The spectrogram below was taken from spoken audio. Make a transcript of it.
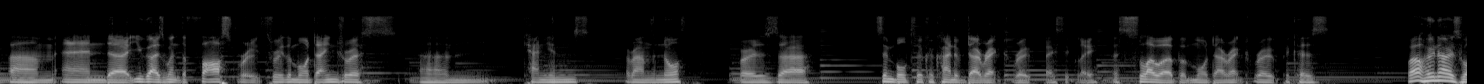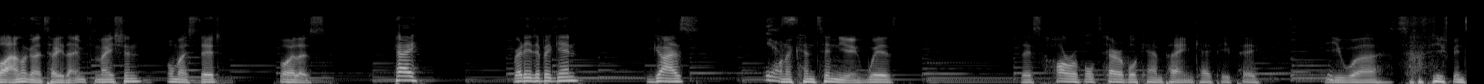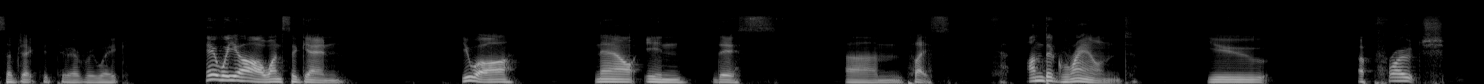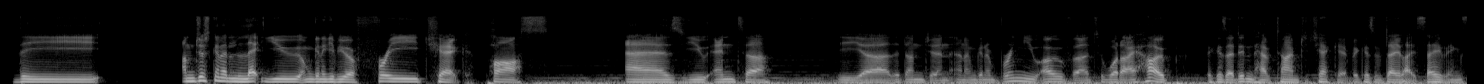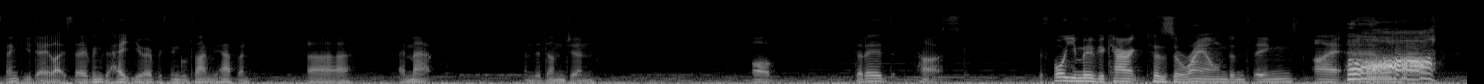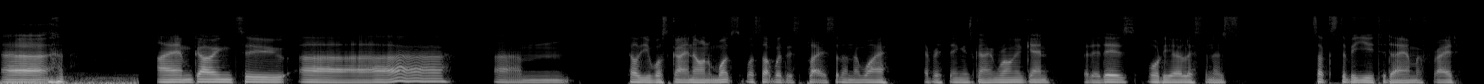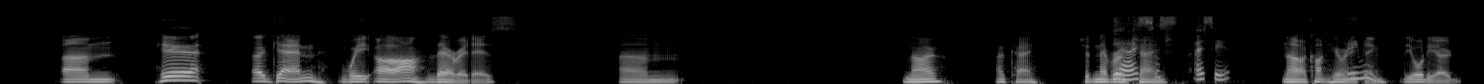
um, and uh, you guys went the fast route through the more dangerous um, canyons around the north, whereas uh, Symbol took a kind of direct route, basically a slower but more direct route because, well, who knows why? I'm not going to tell you that information. Almost did. Spoilers. Okay, ready to begin? You guys Yes. want to continue with this horrible, terrible campaign, KPP? You uh, you've been subjected to every week. Here we are once again. You are now in this um, place underground. You approach the. I'm just going to let you. I'm going to give you a free check pass as you enter the uh, the dungeon, and I'm going to bring you over to what I hope, because I didn't have time to check it because of daylight savings. Thank you, daylight savings. I hate you every single time you happen. Uh, a map and the dungeon of Dread Tusk. Before you move your characters around and things, I am, uh, I am going to uh, um, tell you what's going on and what's what's up with this place. I don't know why everything is going wrong again, but it is. Audio listeners, sucks to be you today, I'm afraid. Um, here again we are. There it is. Um, no, okay, should never yeah, I, have still changed. I see it. No, I can't hear What anything. The audio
